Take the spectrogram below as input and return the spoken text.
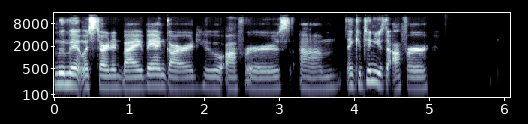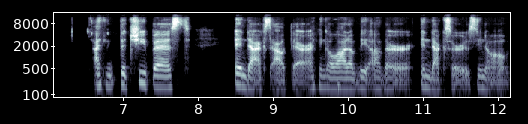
movement was started by Vanguard who offers um and continues to offer I think the cheapest index out there. I think a lot of the other indexers, you know,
